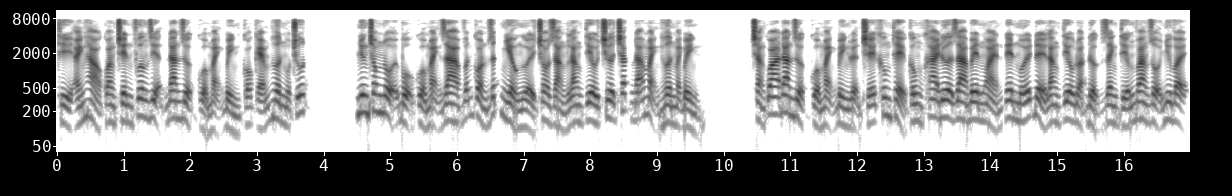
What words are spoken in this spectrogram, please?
thì ánh hào quang trên phương diện đan dược của Mạnh Bình có kém hơn một chút. Nhưng trong nội bộ của Mạnh Gia vẫn còn rất nhiều người cho rằng lăng tiêu chưa chắc đã mạnh hơn Mạnh Bình. Chẳng qua đan dược của Mạnh Bình luyện chế không thể công khai đưa ra bên ngoài nên mới để lăng tiêu đoạt được danh tiếng vang dội như vậy.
